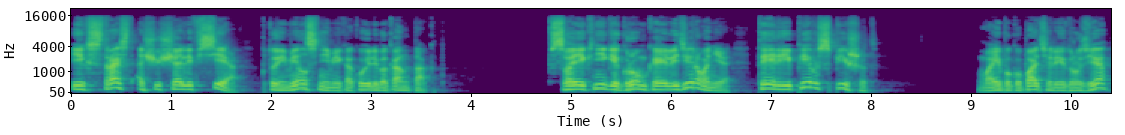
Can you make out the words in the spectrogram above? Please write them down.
Их страсть ощущали все, кто имел с ними какой-либо контакт. В своей книге «Громкое лидирование» Терри Пирс пишет «Мои покупатели и друзья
